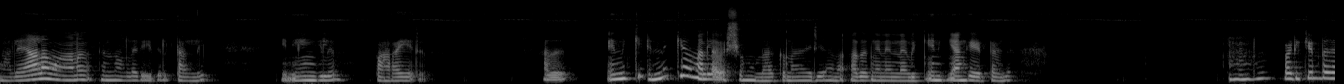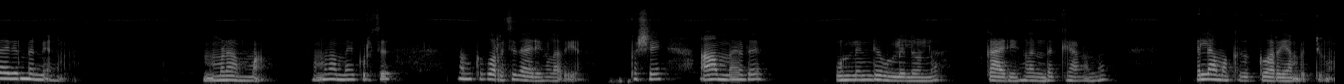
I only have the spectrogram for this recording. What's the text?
മലയാളമാണ് എന്നുള്ള രീതിയിൽ തള്ളി ഇനിയെങ്കിലും പറയരുത്. അത് എനിക്ക് എന്നൊക്കെയോ നല്ല വിഷമം ഉണ്ടാക്കുന്ന കാര്യമാണ് അതിങ്ങനെ എന്നെ എനിക്ക് ഞാൻ നമ്മൾ പഠിക്കേണ്ട കാര്യം തന്നെയാണ്. നമ്മുടെ അമ്മ നമ്മുടെ അമ്മയെക്കുറിച്ച് നമുക്ക് കുറച്ച് കാര്യങ്ങൾ അറിയാം പക്ഷേ ആ അമ്മയുടെ ഉള്ളിന്റെ ഉള്ളിലുള്ള കാര്യങ്ങൾ എന്തൊക്കെയാണെന്ന് എല്ലാ മക്കൾക്കും അറിയാൻ പറ്റുമോ?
